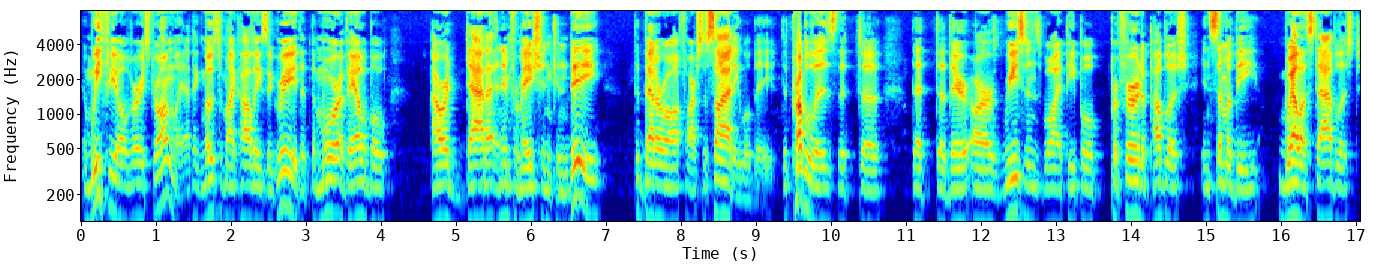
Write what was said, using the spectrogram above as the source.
And we feel very strongly, I think most of my colleagues agree, that the more available our data and information can be, the better off our society will be. The trouble is that uh, that uh, there are reasons why people prefer to publish in some of the well-established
